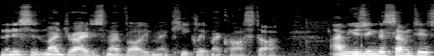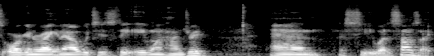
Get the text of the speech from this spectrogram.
And then this is my drive, this is my volume, my key click, my crosstalk. I'm using the 70s organ right now, which is the A100. And let's see what it sounds like.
